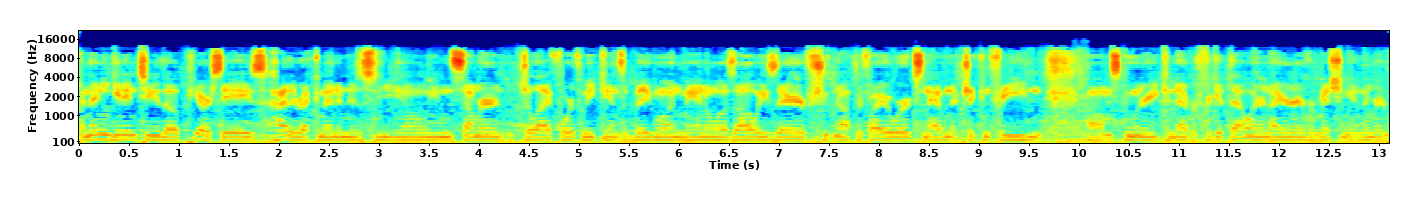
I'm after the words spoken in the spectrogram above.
And then you get into the PRCA's highly recommended is, you know, in the summer, July 4th weekend's a big one. Manawa's always there shooting off their fireworks and having their chicken feed. And um, Spooner, you can never forget that one. And Iron River, Michigan, them are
